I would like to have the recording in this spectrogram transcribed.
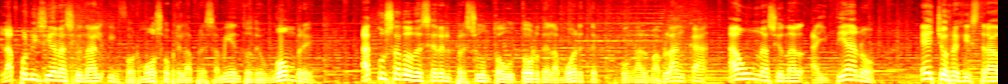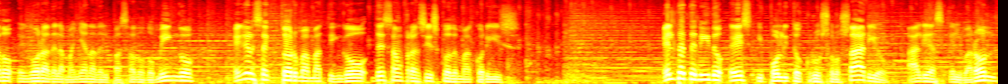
La Policía Nacional informó sobre el apresamiento de un hombre acusado de ser el presunto autor de la muerte con alma blanca a un nacional haitiano, hecho registrado en hora de la mañana del pasado domingo en el sector Mamatingó de San Francisco de Macorís. El detenido es Hipólito Cruz Rosario, alias El Varón,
